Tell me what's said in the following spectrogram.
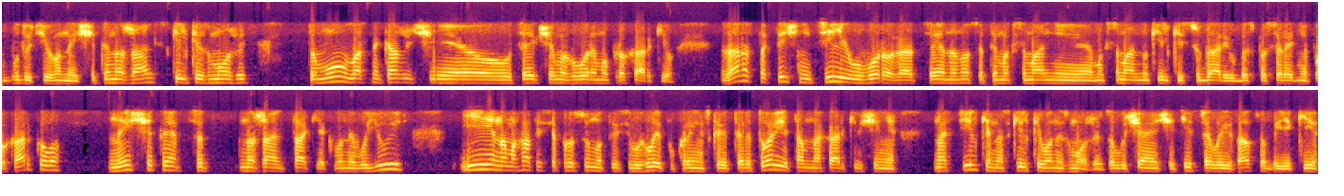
будуть його нищити. На жаль, скільки зможуть. Тому, власне кажучи, е, це якщо ми говоримо про Харків. Зараз тактичні цілі у ворога це наносити максимальні максимальну кількість ударів безпосередньо по Харкову, нищити це, на жаль, так як вони воюють, і намагатися просунутись вглиб української території там на Харківщині настільки, наскільки вони зможуть, залучаючи ті сили і засоби, які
